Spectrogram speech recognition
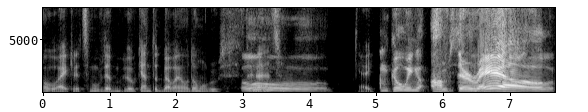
Oh, ouais, avec le petit move de Locan, tout, ben voyons donc, mon Bruce. Oh, Hey, I'm going off Bruce, the euh, rail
